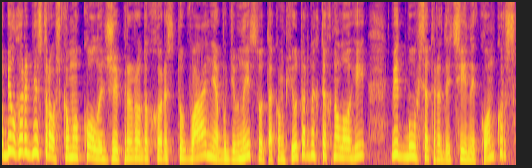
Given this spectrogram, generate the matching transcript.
У Білгород-Дністровському коледжі природокористування, будівництва та комп'ютерних технологій відбувся традиційний конкурс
